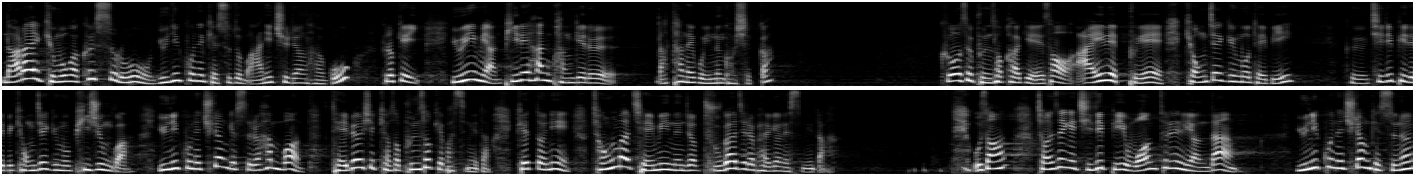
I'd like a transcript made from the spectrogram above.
나라의 규모가 클수록 유니콘의 개수도 많이 출현하고 그렇게 유의미한 비례한 관계를 나타내고 있는 것일까? 그것을 분석하기 위해서 IMF의 경제 규모 대비 그 GDP 대비 경제 규모 비중과 유니콘의 출현 개수를 한번 대별시켜서 분석해 봤습니다. 그랬더니 정말 재미있는 점 두 가지를 발견했습니다. 우선 전 세계 GDP 1 trillion당 유니콘의 출현 개수는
